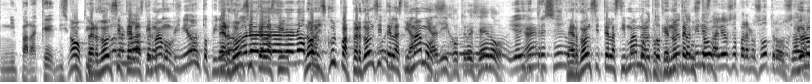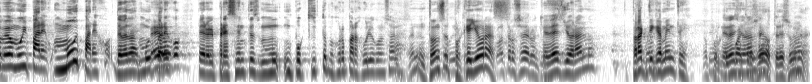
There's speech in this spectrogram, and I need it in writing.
Ni para qué discutir. No, perdón No, si no, te no, lastimamos. tu opinión, tu opinión. Perdón No, si no, te no, no, lastimamos. no, No, pero- disculpa, perdón si te lastimamos. Ya dijo 3-0. Yo dije ¿Eh? 3-0. Perdón si te lastimamos Pero tu porque no opinión te también gustó. es valiosa para nosotros. Yo lo veo muy parejo, muy parejo, de verdad, muy Pero- parejo, pero el presente es mu- un poquito mejor para Julio González. Bueno, entonces, ¿por qué lloras? 4-0 entonces. ¿Me ves llorando? Prácticamente. ¿Por ¿Me qué ves 4-0? llorando? 3-1.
